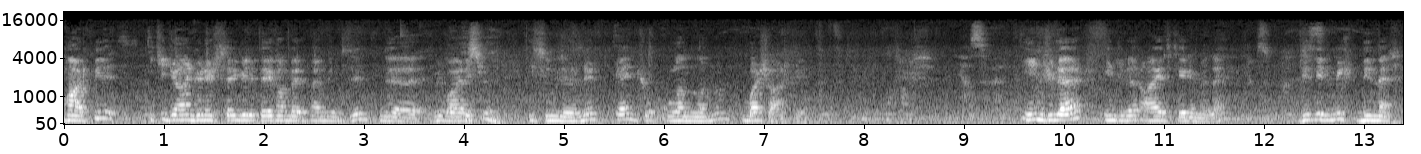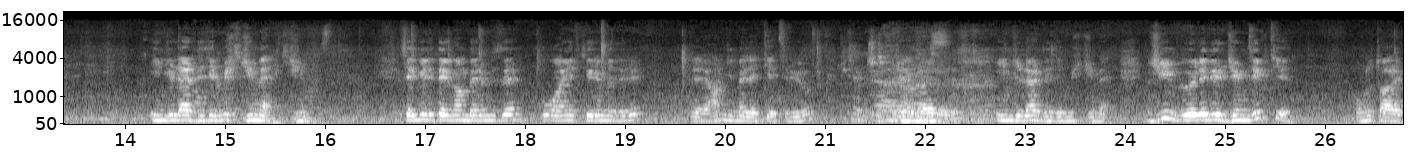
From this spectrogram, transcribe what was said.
harfi iki Cihan Güneş sevgili Peygamber Efendimizin e, mübarek isimlerinin en çok kullanılanın baş harfi. İnciler, inciler ayet-i kerimeler dizilmiş mime. İnciler dizilmiş cime, cim. Sevgili Peygamberimize bu ayet-i kerimeleri e, hangi melek getiriyor? Cebrail. İnciler dizilmiş cime. Cim öyle bir cimdir ki onu tarif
